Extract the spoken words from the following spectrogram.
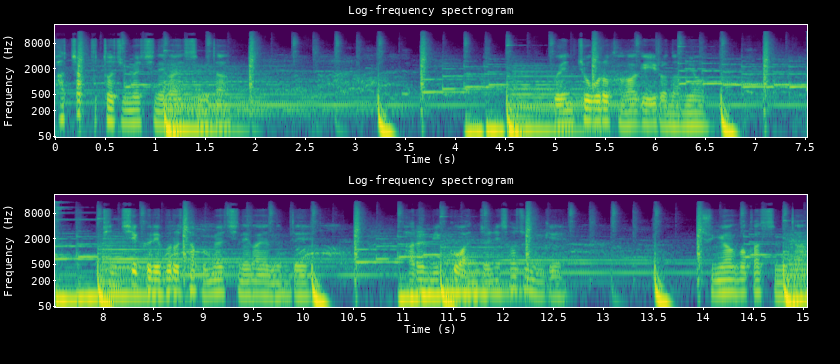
바짝 붙어주며 진행하였습니다. 왼쪽으로 강하게 일어나며 핀치 그립으로 잡으며 진행하였는데 발을 믿고 완전히 서주는 게 중요한 것 같습니다.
